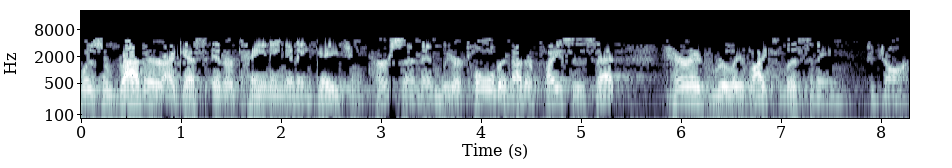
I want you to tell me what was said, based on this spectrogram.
was a rather, I guess, entertaining and engaging person, and we are told in other places that Herod really liked listening to John.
